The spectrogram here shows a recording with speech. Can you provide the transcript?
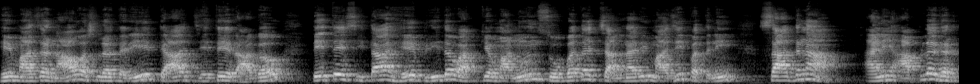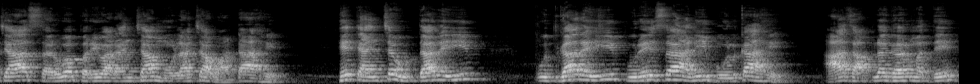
हे माझं नाव असलं तरी त्यात जेथे राघव तेथे सीता हे ब्रीद वाक्य मानून सोबतच चालणारी माझी पत्नी साधना आणि आपल्या घरच्या सर्व परिवारांच्या मोलाचा वाटा आहे. हे त्यांचं उद्गारही उद्गारही पुरेसं आणि बोलका आहे. आज आपल्या घरमध्ये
